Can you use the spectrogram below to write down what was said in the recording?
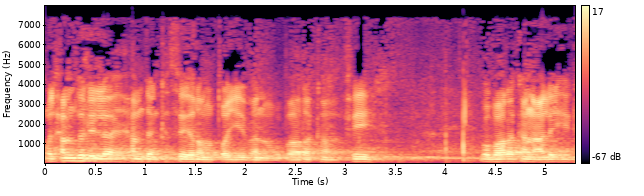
والحمد لله حمدا كثيرا طيبا مباركا فيه مباركا عليه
